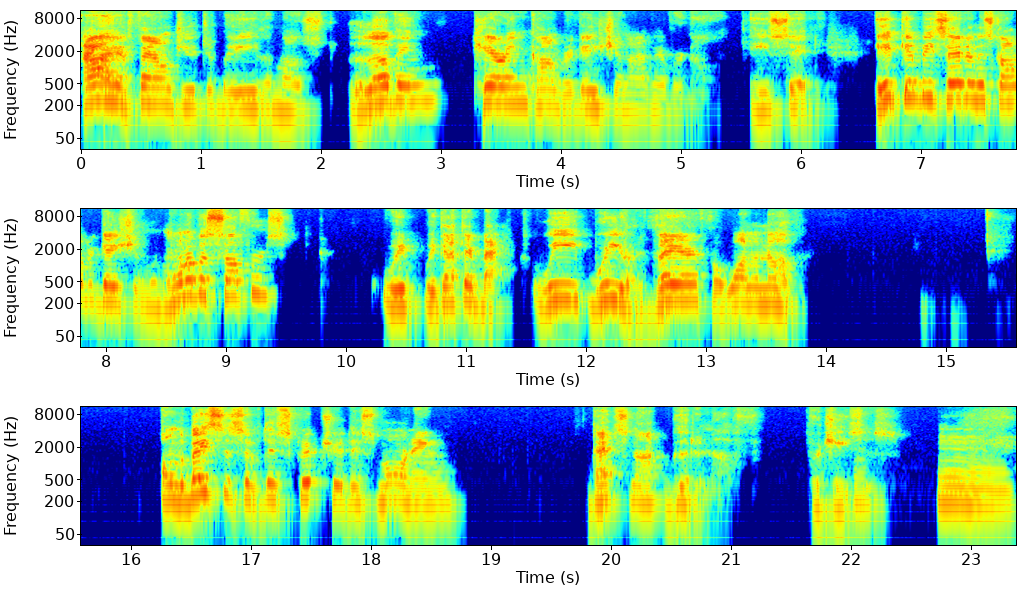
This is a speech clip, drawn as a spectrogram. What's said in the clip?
I have found you to be the most loving, caring congregation I've ever known. He said, it can be said in this congregation, when one of us suffers, we, we got their back. We, we are there for one another. On the basis of this scripture this morning, that's not good enough for Jesus. mm,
